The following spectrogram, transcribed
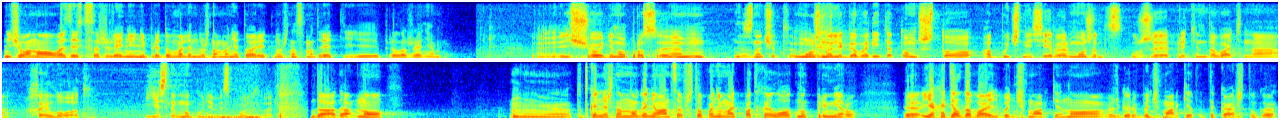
Ничего нового здесь, к сожалению, не придумали. Нужно мониторить, нужно смотреть и приложением. Еще один вопрос. Эм, значит, можно ли говорить о том, что обычный сервер может уже претендовать на high-load, если мы будем использовать? Да, да. Но тут, конечно, много нюансов, что понимать под high-load. Ну, к примеру, э, я хотел добавить бенчмарки, но, я же говорю, бенчмарки — это такая штука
